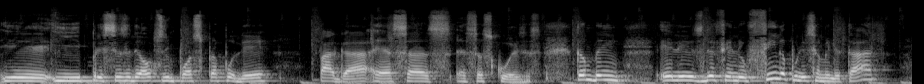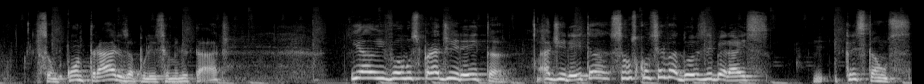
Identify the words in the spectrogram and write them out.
e, e precisa de altos impostos para poder pagar essas, essas coisas. Também eles defendem o fim da polícia militar, são contrários à polícia militar e aí vamos para a direita. A direita são os conservadores liberais cristãos.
